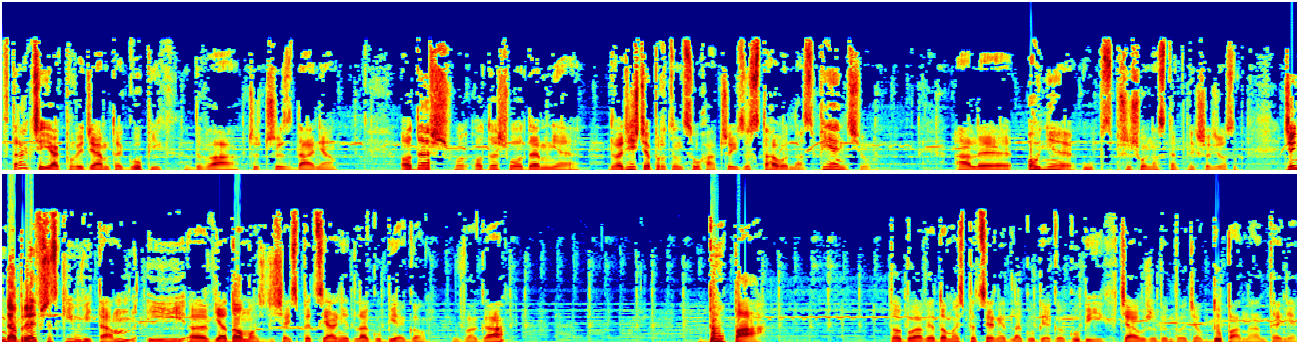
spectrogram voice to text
W trakcie, jak powiedziałem te głupich dwa czy trzy zdania, odeszło, odeszło ode mnie 20% słuchaczy i zostało nas pięciu. Ale o nie, ups, przyszło następnych sześć osób. Dzień dobry wszystkim, witam i e, wiadomość dzisiaj specjalnie dla Gubiego. Uwaga. Dupa! To była wiadomość specjalnie dla Gubiego. Gubi chciał, żebym powiedział dupa na antenie,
